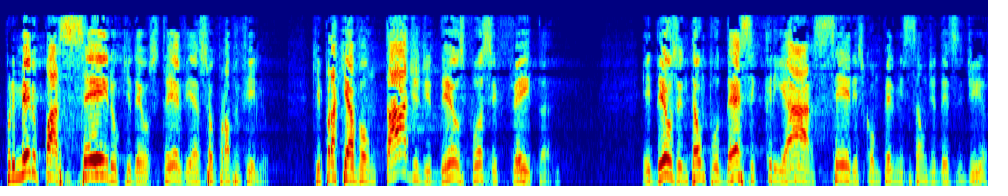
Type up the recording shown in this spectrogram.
O primeiro parceiro que Deus teve é seu próprio filho, que para que a vontade de Deus fosse feita, e Deus então pudesse criar seres com permissão de decidir,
